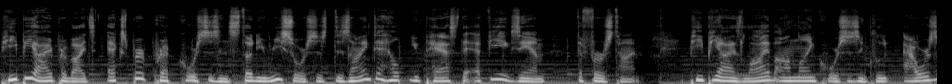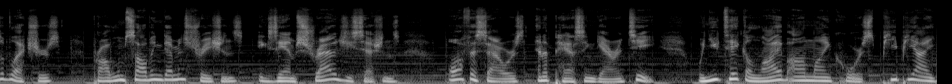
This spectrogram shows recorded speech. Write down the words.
PPI provides expert prep courses and study resources designed to help you pass the FE exam the first time. PPI's live online courses include hours of lectures, problem solving demonstrations, exam strategy sessions, office hours, and a passing guarantee. When you take a live online course, PPI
